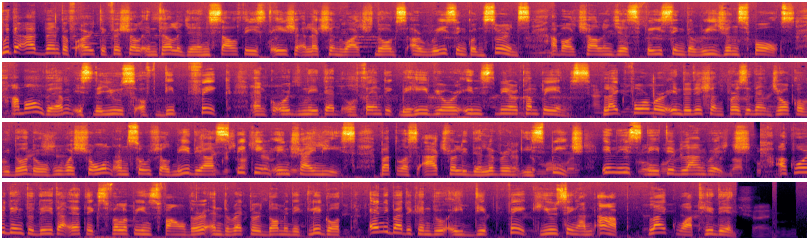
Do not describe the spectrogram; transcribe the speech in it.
With the advent of artificial intelligence, Southeast Asia election watchdogs are raising concerns about challenges facing the region's polls. Among them is the use of deep fake and coordinated authentic behavior in smear campaigns. Like former Indonesian President Joko Widodo, who was shown on social media speaking in Chinese, but was actually delivering a speech in his native language. According to Data Ethics Philippines founder and director Dominic Ligot, anybody can do a deep fake using using an app like what he did.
